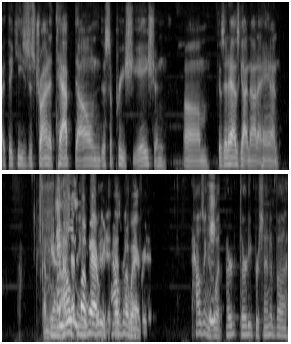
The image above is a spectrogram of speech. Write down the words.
I think he's just trying to tap down this appreciation um, because it has gotten out of hand. I mean, Yeah, that's, And that's he- my way I read it. That's my housing I read it. Housing He- is what thirty percent of uh,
